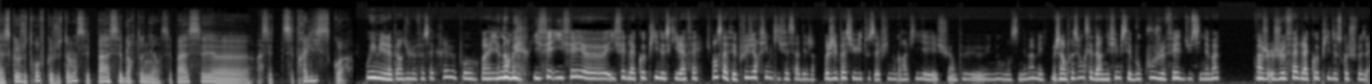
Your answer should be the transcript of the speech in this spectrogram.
Parce que je trouve que justement, c'est pas assez burtonien. C'est pas assez. euh, ah, c'est très lisse, quoi. Oui, mais il a perdu le feu sacré, le pauvre. Enfin, non, mais il fait, il fait, euh, il fait de la copie de ce qu'il a fait. Je pense que ça fait plusieurs films qu'il fait ça déjà. Moi, j'ai pas suivi toute sa filmographie et je suis un peu euh, une noob en cinéma, mais j'ai l'impression que ces derniers films, c'est beaucoup, je fais du cinéma. Enfin, je, je fais de la copie de ce que je faisais.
